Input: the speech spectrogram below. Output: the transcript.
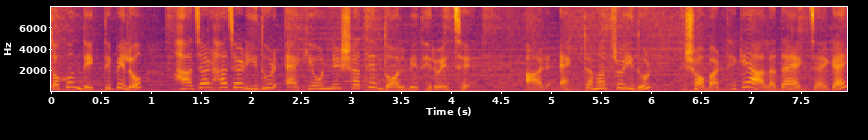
তখন দেখতে পেল হাজার হাজার ইঁদুর একে অন্যের সাথে দল বেঁধে রয়েছে। আর একটা মাত্র ইঁদুর সবার থেকে আলাদা এক জায়গায়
